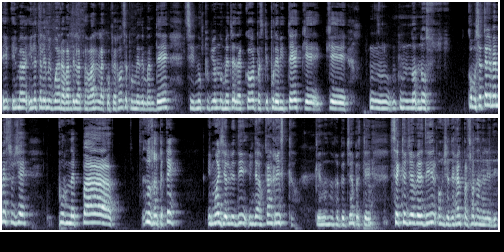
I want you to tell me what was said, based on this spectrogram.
il, me, il, est allé me voir avant de acabar la conférence pour me demander si nous pouvions nous mettre d'accord parce que pour éviter que, que mm, nos, comme c'était le même sujet, pour ne pas nous répéter. Et moi, je lui ai dit, il a aucun que nous nous répétions parce que ce que je vais dire, en général, personne ne le dit.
